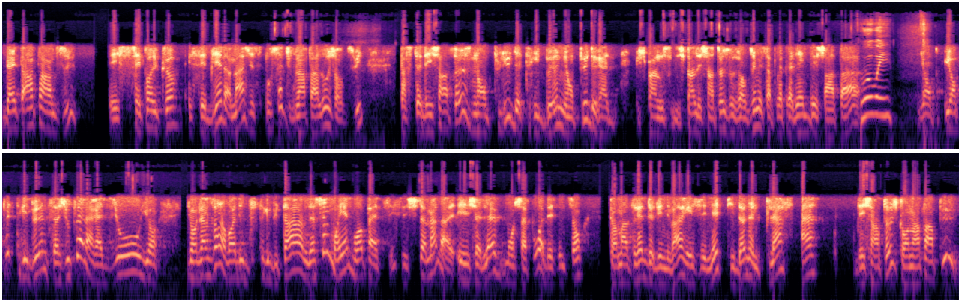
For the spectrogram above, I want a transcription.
d'être entendu. Et c'est pas le cas. Et c'est bien dommage. Et c'est pour ça que je voulais en parler aujourd'hui. Parce que des chanteuses n'ont plus de tribune, ils n'ont plus de radio. Puis je parle aussi, je parle des chanteuses aujourd'hui, mais ça pourrait très bien être des chanteurs. Oui, oui. Ils ont, ils ont plus de tribune, ça joue plus à la radio, ils ont, ils ont de la misère à avoir des distributeurs. Le seul moyen de voir Patsy, c'est justement, et je lève mon chapeau à des émissions comme en direct de l'univers et Zénith qui donnent une place à des chanteuses qu'on n'entend plus.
